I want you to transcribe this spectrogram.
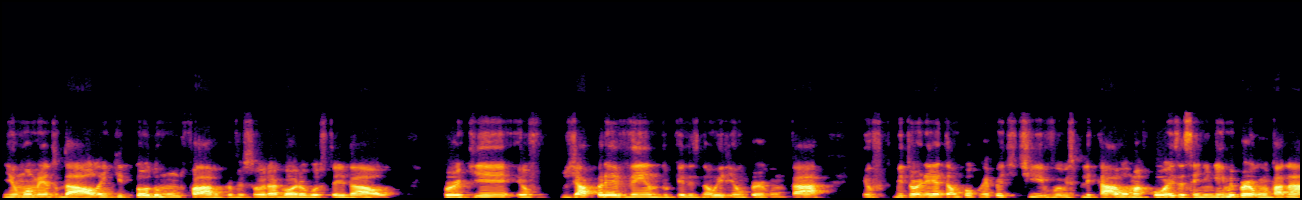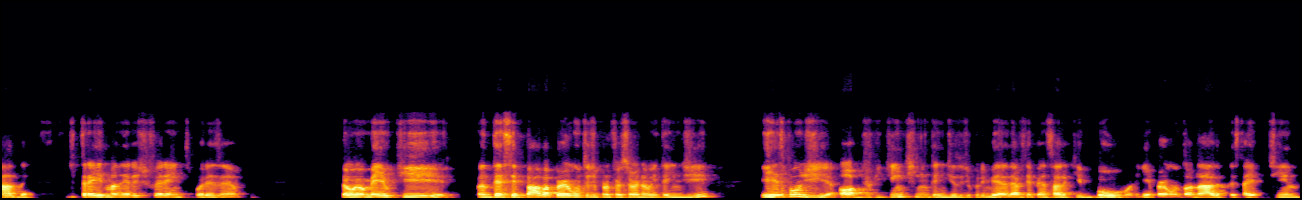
em um momento da aula em que todo mundo falava, professor, agora eu gostei da aula. Porque eu já prevendo que eles não iriam perguntar, eu me tornei até um pouco repetitivo. Eu explicava uma coisa sem ninguém me perguntar nada, de três maneiras diferentes, por exemplo. Então eu meio que antecipava a pergunta de professor não entendi e respondia. Óbvio que quem tinha entendido de primeira deve ter pensado que burro, ninguém perguntou nada porque está repetindo.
